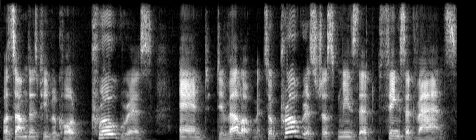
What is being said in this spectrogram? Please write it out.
what sometimes people call progress and development. So progress just means that things advance,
